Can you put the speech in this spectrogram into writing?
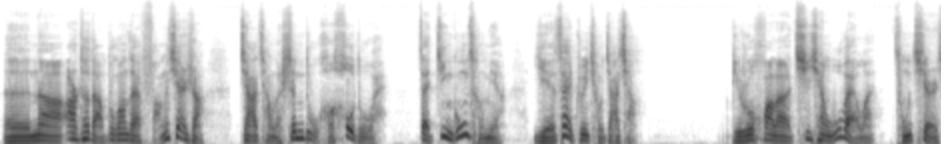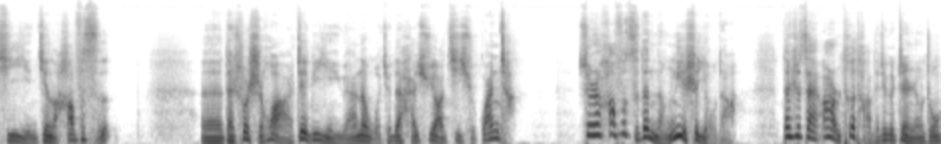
呃，那阿尔特塔不光在防线上加强了深度和厚度外，在进攻层面也在追求加强。比如花了七千五百万从切尔西引进了哈弗茨。呃，但说实话，这笔引援呢，我觉得还需要继续观察。虽然哈弗茨的能力是有的。但是在阿尔特塔的这个阵容中，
